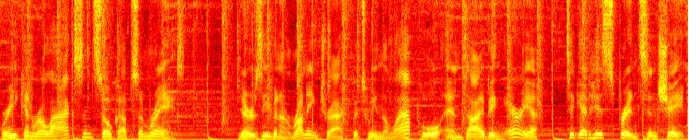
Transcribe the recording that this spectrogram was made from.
where he can relax and soak up some rays. There is even a running track between the lap pool and diving area to get his sprints in shape.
